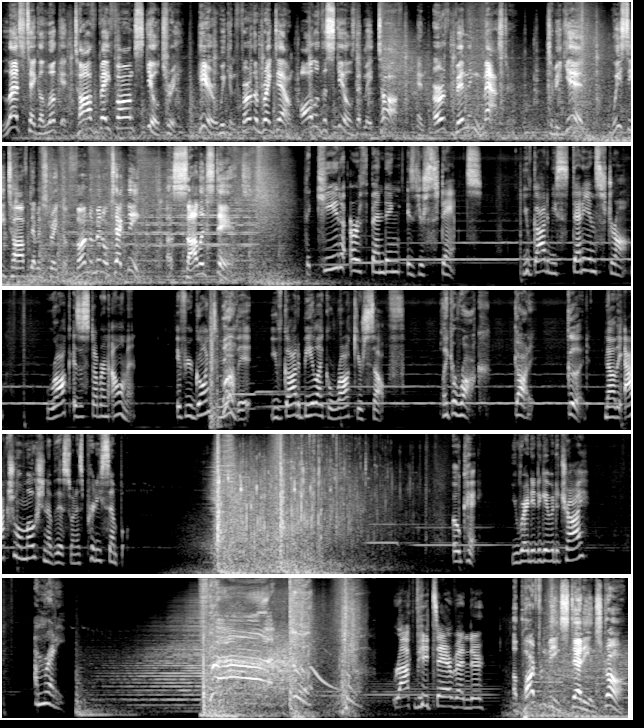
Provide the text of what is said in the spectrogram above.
Let's take a look at Toph Beifong's skill tree. Here we can further break down all of the skills that made Toph an earthbending master. To begin, we see Toph demonstrate the fundamental technique, a solid stance. The key to earthbending is your stance. You've got to be steady and strong. Rock is a stubborn element. If you're going to move it, you've got to be like a rock yourself. Like a rock. Got it. Good. Now the actual motion of this one is pretty simple. Okay, you ready to give it a try? I'm ready. Rock beats airbender. Apart from being steady and strong,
